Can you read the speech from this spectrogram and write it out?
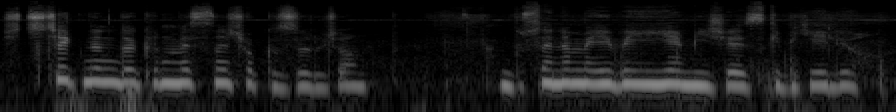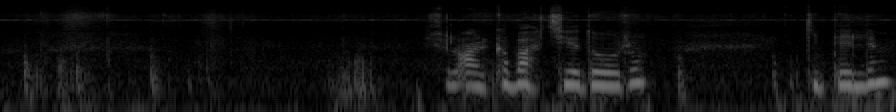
Şu çiçeklerin dökülmesine çok üzüleceğim. Bu sene meyve yiyemeyeceğiz gibi geliyor. Şöyle arka bahçeye doğru gidelim.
